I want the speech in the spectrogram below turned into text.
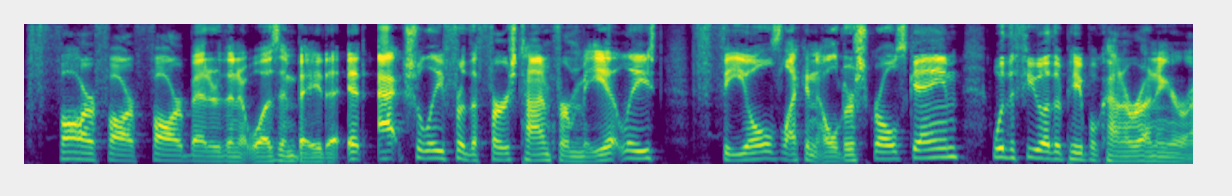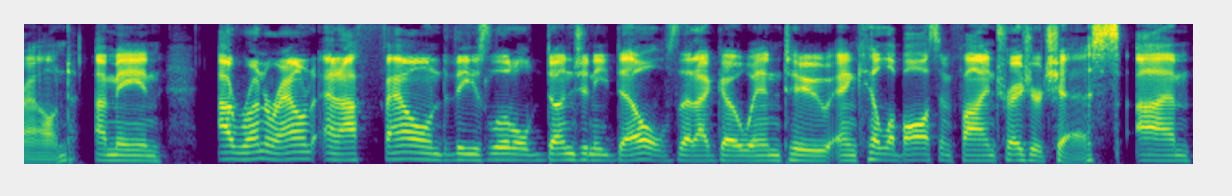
far, far, far better than it was in beta. It actually, for the first time for me at least, feels like an Elder Scrolls game with a few other people kind of running around. I mean, I run around and I found these little dungeony delves that I go into and kill a boss and find treasure chests. I'm,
